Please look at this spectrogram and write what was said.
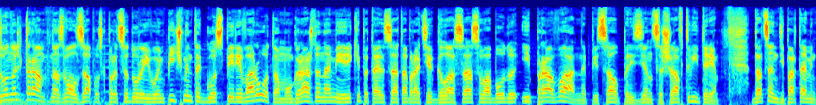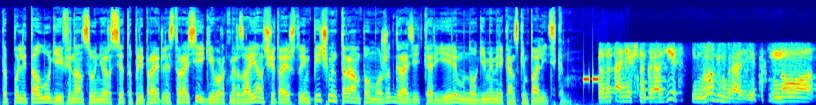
Дональд Трамп назвал запуск процедуры его импичмента госпереворотом. У граждан Америки пытаются отобрать их голоса, свободу и права, написал президент США в Твиттере. Доцент Департамента политологии и финансового университета при правительстве России Георг Мирзаян считает, что импичмент Трампа может грозить карьере многим американским политикам. Это, конечно, грозит, и многим грозит, но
